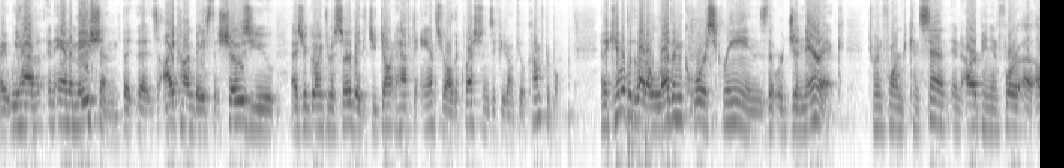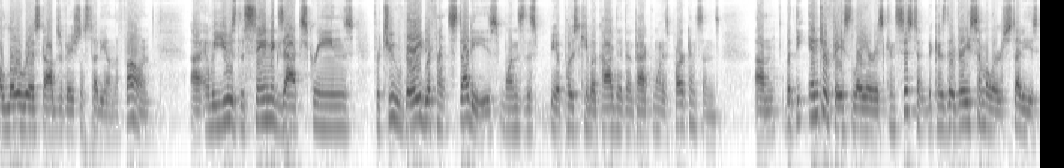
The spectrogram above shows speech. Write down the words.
right? We have an animation that, that's icon-based that shows you as you're going through a survey that you don't have to answer all the questions if you don't feel comfortable. And we came up with about 11 core screens that were generic to informed consent, in our opinion, for a, a low-risk observational study on the phone. Uh, and we used the same exact screens for two very different studies. One's this you know, post-chemo cognitive impact, one is Parkinson's. Um, but the interface layer is consistent because they're very similar studies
